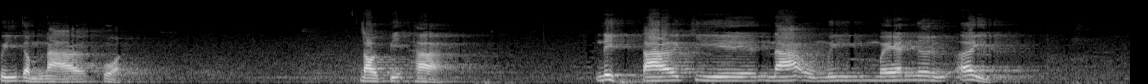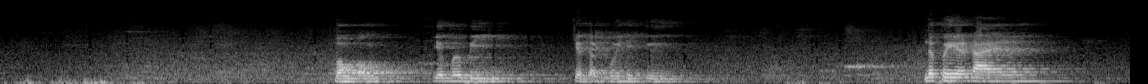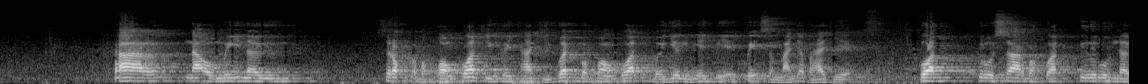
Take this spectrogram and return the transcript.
ពីដំណើរគាត់ដោយពាក្យថា នេះតើជាណាអូមីមែនឬអីបងប្អូនយើងមើលពីចំណុចមួយនេះគឺនៅពេលដែលកាលណាអូមីនៅស្រុករបស់ផងគាត់យើងឃើញថាជីវិតរបស់ផងគាត់បើយើងនិយាយពីអពាកសម្លាញ់ប្រហែលជាគាត់គ្រួសាររបស់គាត់គឺរស់នៅ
